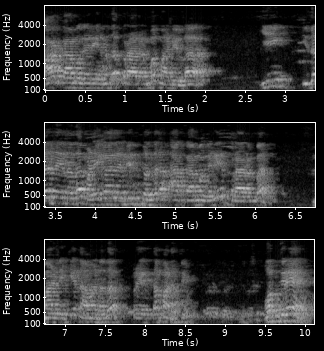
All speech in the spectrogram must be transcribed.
ಆ ಕಾಮಗಾರಿ ಏನದ? ಪ್ರಾರಂಭ ಮಾಡಿಲ್ಲ. ಈ ಇದನ್ನೇನದ ಮಳೆಗಾಲ ನಿಂತಂದ್ರೆ ಆ ಕಾಮಗಾರಿ ಪ್ರಾರಂಭ ಮಾಡಲಿಕ್ಕೆ ನಾವೇನದ ಪ್ರಯತ್ನ ಮಾಡ್ತೀವಿ. ಒಪ್ತೀರೇ?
